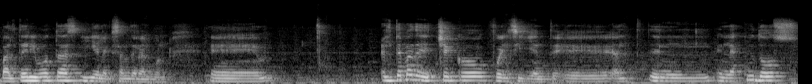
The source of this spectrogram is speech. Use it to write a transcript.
Valtteri Bottas y Alexander Albon. Eh, el tema de Checo fue el siguiente. Eh, en, la Q2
